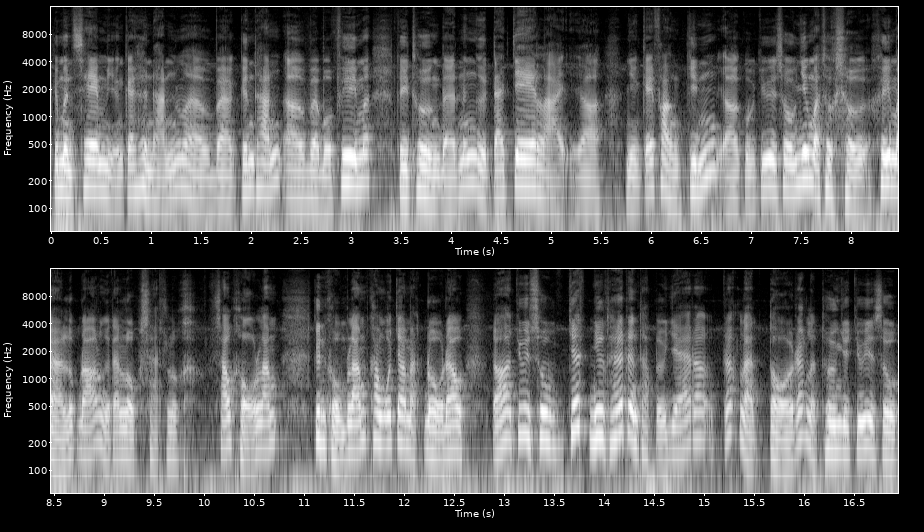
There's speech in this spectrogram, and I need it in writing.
khi mình xem những cái hình ảnh mà về kinh thánh uh, về bộ phim á, thì thường để người ta che lại uh, những cái phần chính uh, của Chúa Giêsu nhưng mà thực sự khi mà lúc đó người ta lột sạch luôn xấu khổ lắm, kinh khủng lắm, không có cho mặc đồ đâu. Đó, Chúa Giêsu chết như thế trên thập tự giá đó, rất là tội, rất là thương cho Chúa Giêsu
